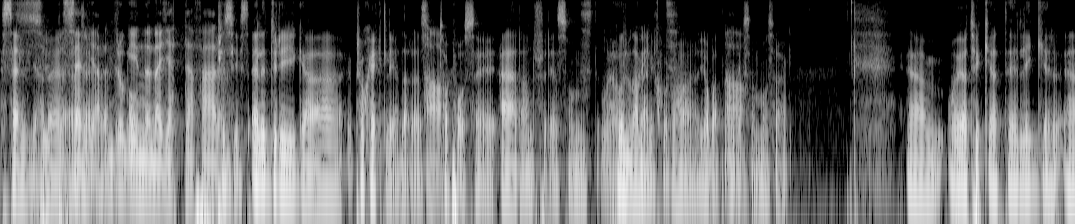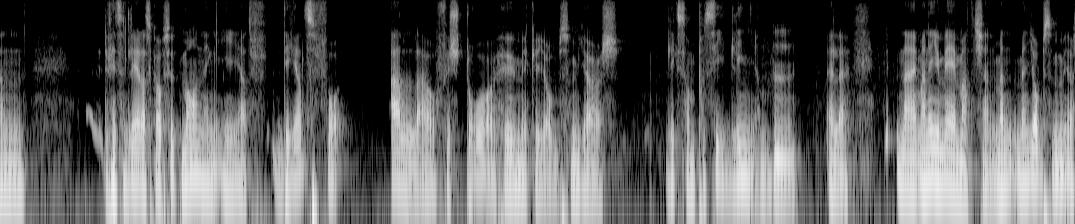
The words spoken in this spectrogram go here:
säljare. Supersäljaren eller- drog in den där jätteaffären. Precis. Eller dryga projektledare som Ja. tar på sig äran för det som Stora hundra projekt. människor har jobbat med. Ja. Liksom, och, sådär. Ehm, och jag tycker att det ligger en... Det finns en ledarskapsutmaning i att dels få alla att förstå hur mycket jobb som görs liksom på sidlinjen. Mm. Eller, nej, man är ju med i matchen, men, men jobb som görs.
